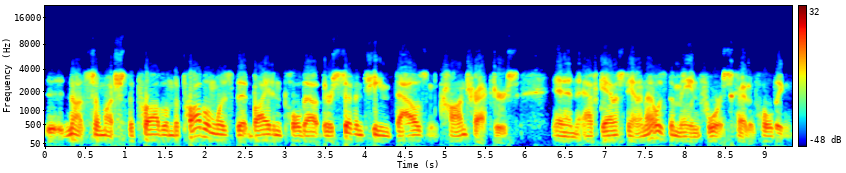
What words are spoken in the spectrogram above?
not so much the problem. The problem was that Biden pulled out. There's 17,000 contractors in Afghanistan, and that was the main force kind of holding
